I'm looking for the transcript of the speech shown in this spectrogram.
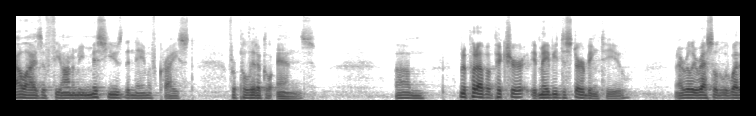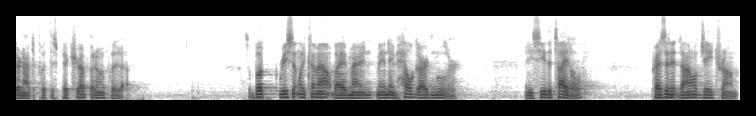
allies of theonomy, misused the name of Christ for political ends. Um, going to put up a picture. It may be disturbing to you. And I really wrestled with whether or not to put this picture up, but I'm going to put it up. It's a book recently come out by a man, man named Helgard Mueller. And you see the title President Donald J. Trump,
